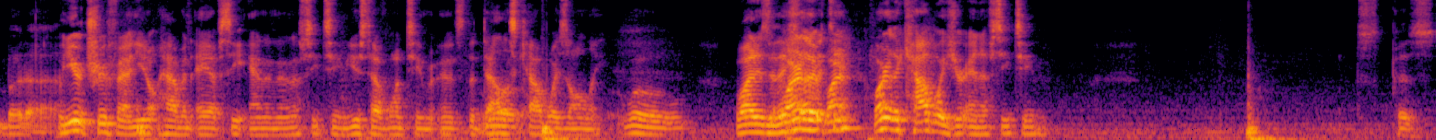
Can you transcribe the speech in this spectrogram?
but uh, When you're a true fan, you don't have an AFC and an NFC team. You used to have one team, and it's the Dallas Whoa. Cowboys only. whoa, Why does Do it? Why are, have the, why, why are the Cowboys your NFC team? It's because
